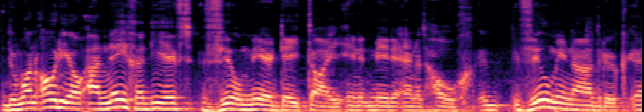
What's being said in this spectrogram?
de One Audio A9 die heeft veel meer detail in het midden en het hoog. Veel meer nadruk. Uh,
